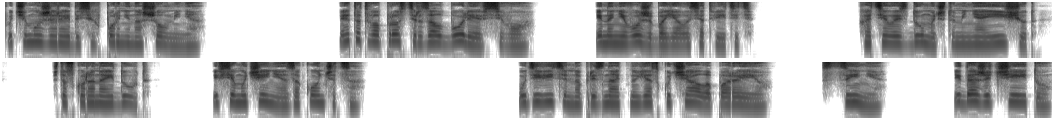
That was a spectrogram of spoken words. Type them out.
Почему же Рэй до сих пор не нашел меня? Этот вопрос терзал более всего, и на него же боялась ответить. Хотелось думать, что меня ищут, что скоро найдут, и все мучения закончатся. Удивительно признать, но я скучала по Рэю, Сцине и даже Чейту.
